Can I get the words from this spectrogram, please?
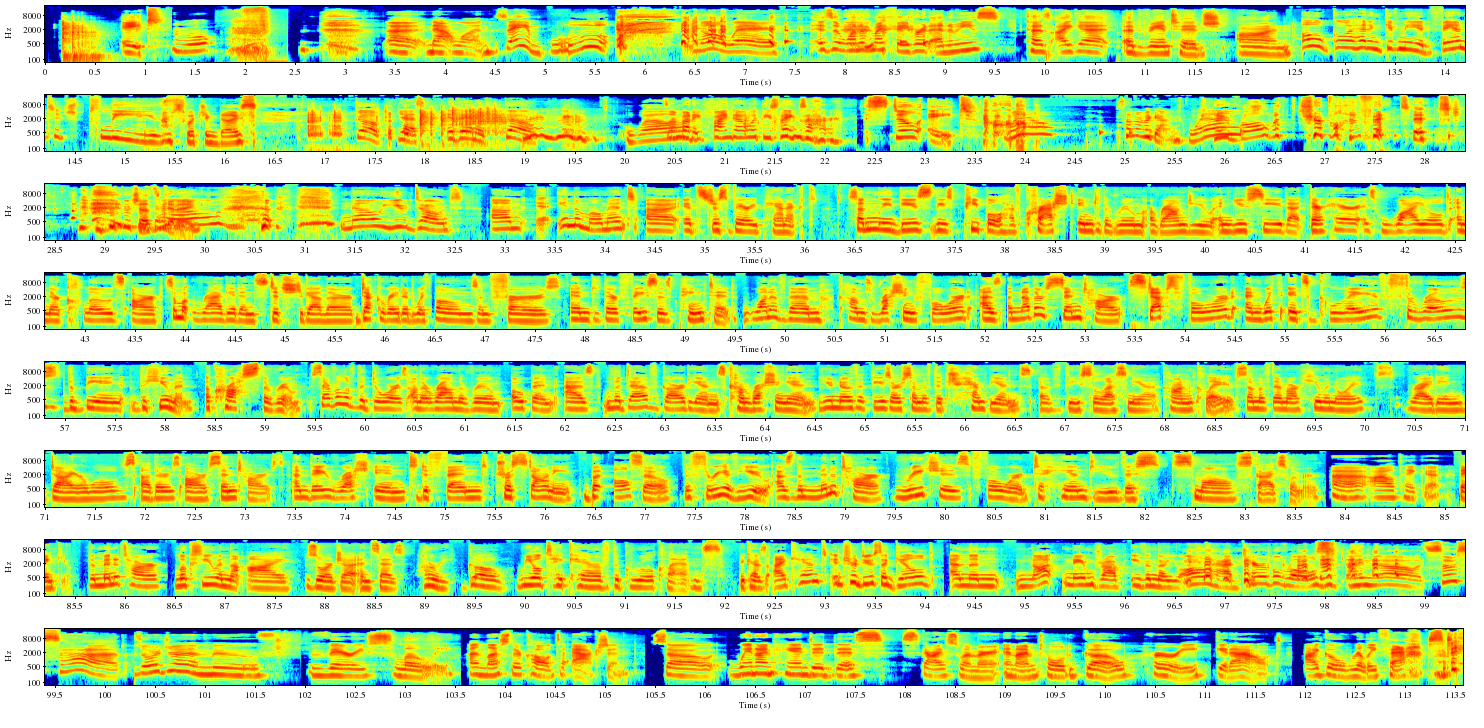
Eight. Oh. uh, nat one. Same. no way. Is it one of my favorite enemies? Because I get advantage on. Oh, go ahead and give me advantage, please. I'm switching dice. Go. Yes, advantage. Go. Well, Somebody find out what these things are. still eight. Well, son of a gun. I Well, roll with triple advantage. Just kidding. no, no, you don't. Um, in the moment, uh, it's just very panicked. Suddenly, these these people have crashed into the room around you, and you see that their hair is wild and their clothes are somewhat ragged and stitched together, decorated with bones and furs, and their faces painted. One of them comes rushing forward as another centaur steps forward and with its glaive throws the being, the human, across the room. Several of the doors on around the room open as Ledev guardians come rushing in. You know that these are some of the champions of the Celestia conclave. Some of them are humanoids riding dire wolves, others are centaurs, and they rush in to defend Trostani. But also, the three of you, as the Minotaur reaches forward to hand you this small sky swimmer. Uh, I'll take it. Thank you. The Minotaur looks you in the eye, Zorja, and says, Hurry, go. We'll take care of the Gruul clans. Because I can't introduce a guild and then not name drop, even though you all had terrible roles. I know. It's so sad. Zorja move very slowly unless they're called to action. So when I'm handed this sky swimmer and I'm told go, hurry, get out, I go really fast.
